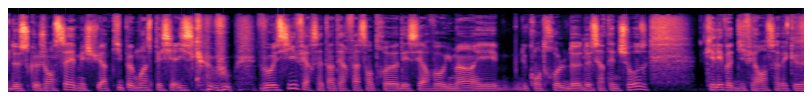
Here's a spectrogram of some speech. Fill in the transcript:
de ce que j'en sais, mais je suis un petit peu moins spécialiste que vous, veut aussi faire cette interface entre des cerveaux humains et du contrôle de, de certaines choses. Quelle est votre différence avec eux?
